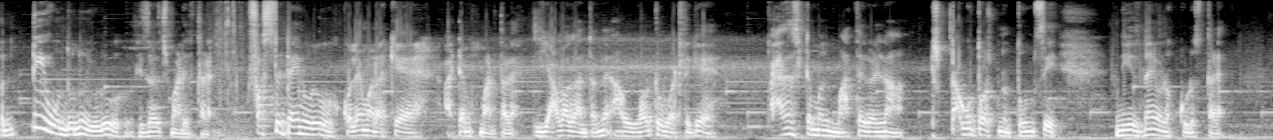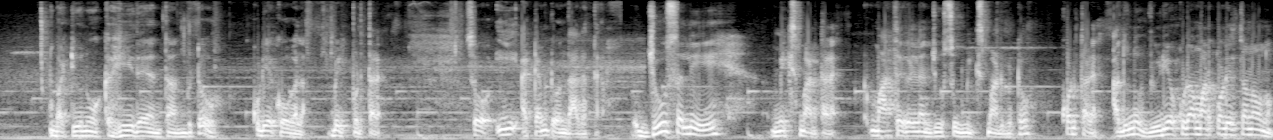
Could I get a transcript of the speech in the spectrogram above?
ಪ್ರತಿಯೊಂದೂ ಇವಳು ರಿಸರ್ಚ್ ಮಾಡಿರ್ತಾಳೆ. ಫಸ್ಟ್ ಟೈಮ್ ಇವಳು ಕೊಲೆ ಮಾಡೋಕ್ಕೆ ಅಟೆಂಪ್ಟ್ ಮಾಡ್ತಾಳೆ. ಯಾವಾಗ ಅಂತಂದರೆ ಆ ವಾಟರ್ ಬಾಟ್ಲಿಗೆ ಪ್ಯಾರಾಸಿಟಮಲ್ ಮಾತ್ರೆಗಳನ್ನ ಎಷ್ಟಾಗುತ್ತೋ ಅಷ್ಟನ್ನ ತುಂಬಿಸಿ ನೀರನ್ನ ಇವಳು ಕುಡಿಸ್ತಾಳೆ. ಬಟ್ ಇವನು ಕಹಿ ಇದೆ ಅಂತ ಅಂದ್ಬಿಟ್ಟು ಕುಡಿಯೋಕ್ಕೆ ಹೋಗಲ್ಲ, ಬಿಟ್ಬಿಡ್ತಾಳೆ. ಸೊ ಈ ಅಟೆಂಪ್ಟ್ ಒಂದಾಗತ್ತೆ. ಜ್ಯೂಸಲ್ಲಿ ಮಿಕ್ಸ್ ಮಾಡ್ತಾಳೆ ಮಾತ್ರೆಗಳನ್ನ ಜ್ಯೂಸು ಮಿಕ್ಸ್ ಮಾಡಿಬಿಟ್ಟು ಕೊಡ್ತಾಳೆ. ಅದನ್ನು ವಿಡಿಯೋ ಕೂಡ ಮಾಡ್ಕೊಂಡಿರ್ತಾನೆ ಅವನು.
